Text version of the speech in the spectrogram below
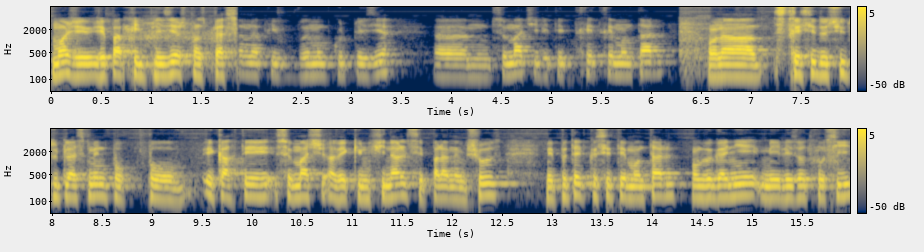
Moi, j'ai pas pris de plaisir. Je pense que personne n'a pris vraiment beaucoup de plaisir. Euh, ce match, il était très très mental. On a stressé dessus toute la semaine pour, pour écarter ce match avec une finale. C'est pas la même chose, mais peut-être que c'était mental. On veut gagner, mais les autres aussi.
